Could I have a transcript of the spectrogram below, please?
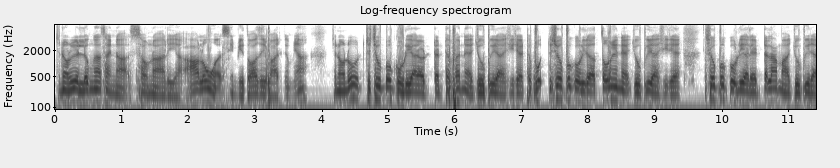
ကျွန်တော်တို့ရဲ့လုပ်ငန်းဆိုင်တာဆောင်းတာတွေဟာအားလုံးကိုအဆင်ပြေသွားစေပါတယ်ခင်ဗျာကျွန်တော်တို့တချို့ပုံကိုယ်တွေကတော့တစ်ဖက်နဲ့အကျိုးပေးတာရှိတယ်တချို့ပုံကိုယ်တွေတော့သုံးရက်နဲ့အကျိုးပေးတာရှိတယ်တချို့ပုံကိုယ်တွေကလည်းတစ်လမှအကျိုးပေးတာ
